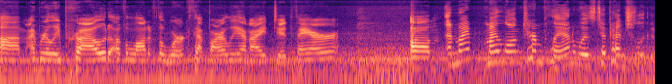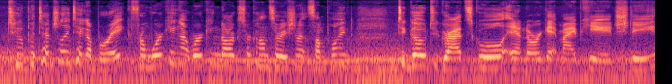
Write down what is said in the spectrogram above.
Um, i'm really proud of a lot of the work that barley and i did there um, and my, my long term plan was to potentially, to potentially take a break from working at Working Dogs for Conservation at some point to go to grad school and or get my PhD,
